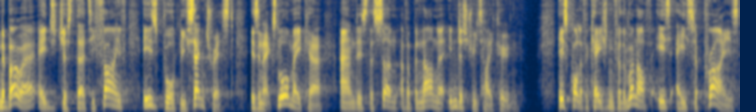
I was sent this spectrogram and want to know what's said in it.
Noboa, aged just 35, is broadly centrist, is an ex lawmaker, and is the son of a banana industry tycoon. His qualification for the runoff is a surprise,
